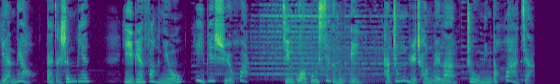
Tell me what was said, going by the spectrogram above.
颜料，带在身边，一边放牛一边学画。经过不懈的努力，他终于成为了著名的画家。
